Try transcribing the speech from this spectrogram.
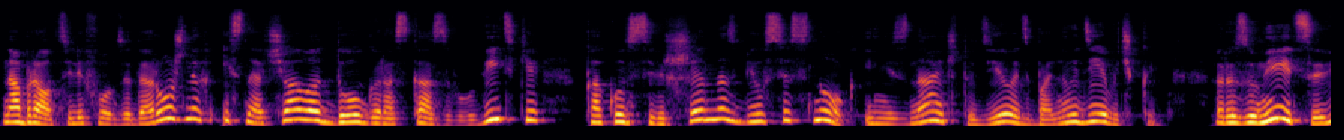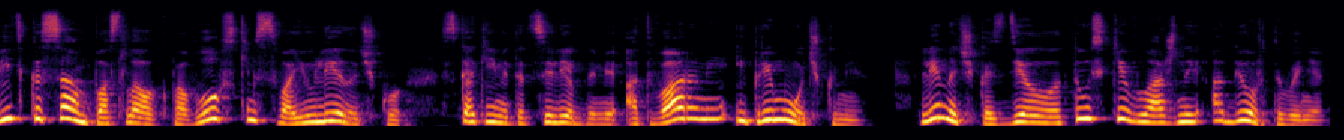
Набрал телефон задорожных и сначала долго рассказывал Витьке, как он совершенно сбился с ног и не знает, что делать с больной девочкой. Разумеется, Витька сам послал к Павловским свою Леночку с какими-то целебными отварами и примочками. Леночка сделала Туське влажные обертывания,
